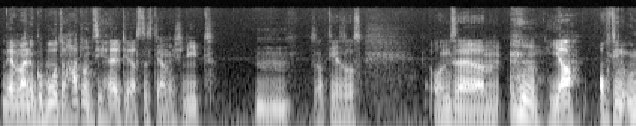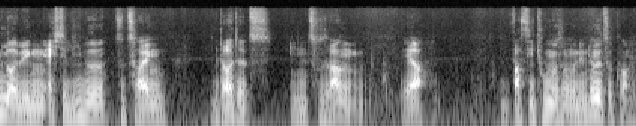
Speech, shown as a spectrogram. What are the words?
wer meine Gebote hat und sie hält, der ist es, der mich liebt. sagt Jesus. Und ähm, ja, auch den Ungläubigen echte Liebe zu zeigen, bedeutet ihnen zu sagen, ja, was sie tun müssen, um in den Himmel zu kommen,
